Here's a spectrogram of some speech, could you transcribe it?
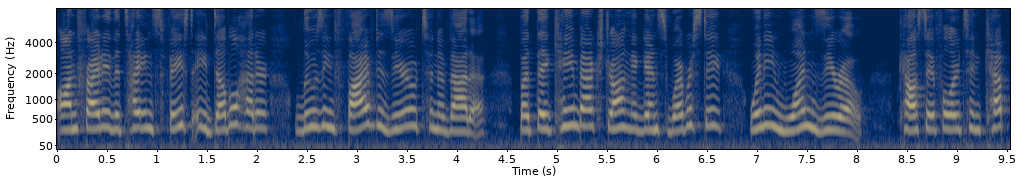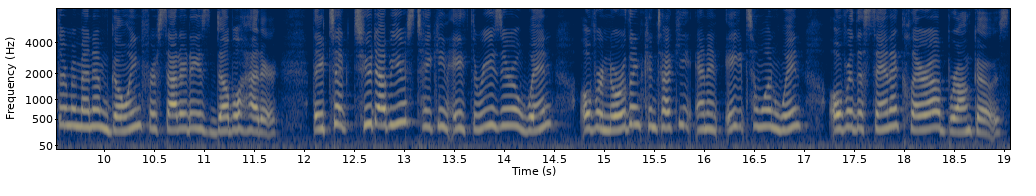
On Friday, the Titans faced a doubleheader, losing 5 0 to Nevada, but they came back strong against Weber State, winning 1 0. Cal State Fullerton kept their momentum going for Saturday's doubleheader. They took two W's, taking a 3 0 win over Northern Kentucky and an 8 1 win over the Santa Clara Broncos.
